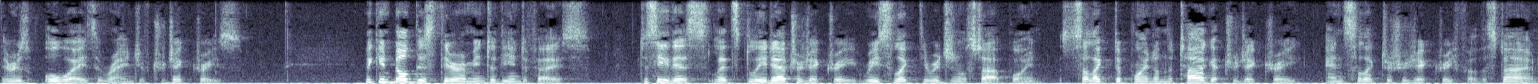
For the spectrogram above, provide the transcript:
there is always a range of trajectories. We can build this theorem into the interface, to see this, let's delete our trajectory, reselect the original start point, select a point on the target trajectory, and select a trajectory for the stone.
